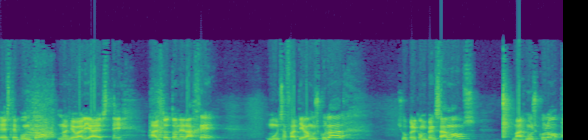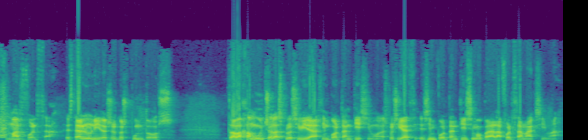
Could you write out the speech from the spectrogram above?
Este punto nos llevaría a este. Alto tonelaje, mucha fatiga muscular, supercompensamos, más músculo, más fuerza. Están unidos esos dos puntos. Trabaja mucho la explosividad, importantísimo. La explosividad es importantísimo para la fuerza máxima.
